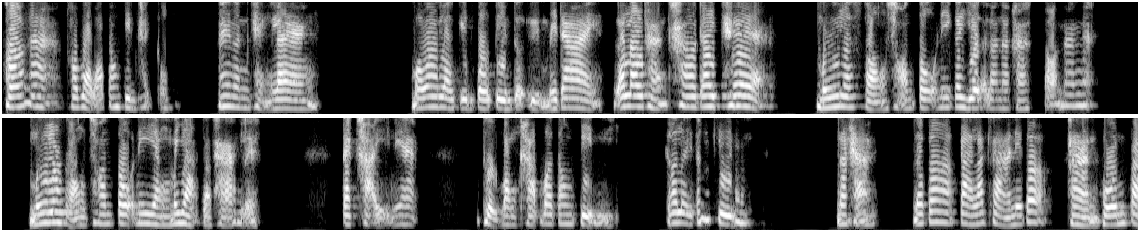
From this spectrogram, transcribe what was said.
เพราะว่าเขาบอกว่าต้องกินไข่ต้มให้มันแข็งแรง เพราะว่าเรากินโปรตีนตัวอื่นไม่ได้ แล้วเราทานข้าวได้แค่ มื้อละสองช้อนโต๊ะนี่ก็เยอะแล้วนะคะ ตอนนั้นน่ะ มื้อละสองช้อนโต๊ะนี่ยังไม่อยากจะทานเลย แต่ไข่เนี่ย ถูกบังคับว่าต้องกิน ก็เลยต้องกินนะคะ แล้วก็การรักษาเนี่ยก็ผ่านพ้นไป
